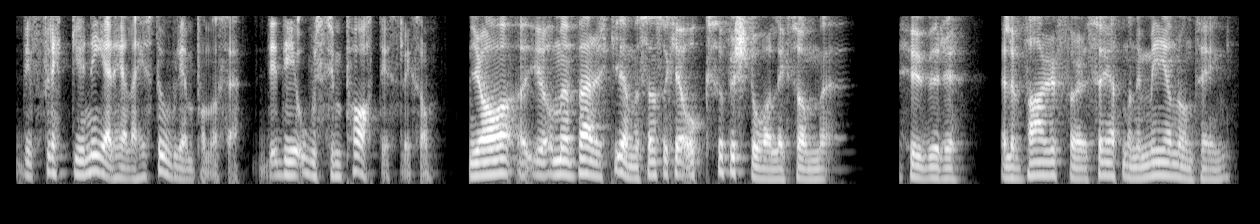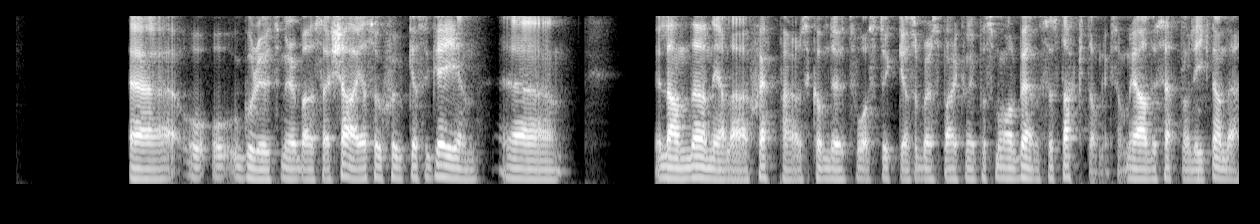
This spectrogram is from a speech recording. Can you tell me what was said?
det fläcker ju ner hela historien på något sätt. Det, det är osympatiskt liksom. Ja, ja, men verkligen. Men sen så kan jag också förstå liksom hur, eller varför, säg att man är med om någonting eh, och, och, och går ut med det och bara såhär, tja, jag såg sjukaste grejen. Eh, jag landade en jävla skepp här och så kom det ut två stycken så började sparka mig på smalben så stack de liksom. Jag har aldrig sett något liknande.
